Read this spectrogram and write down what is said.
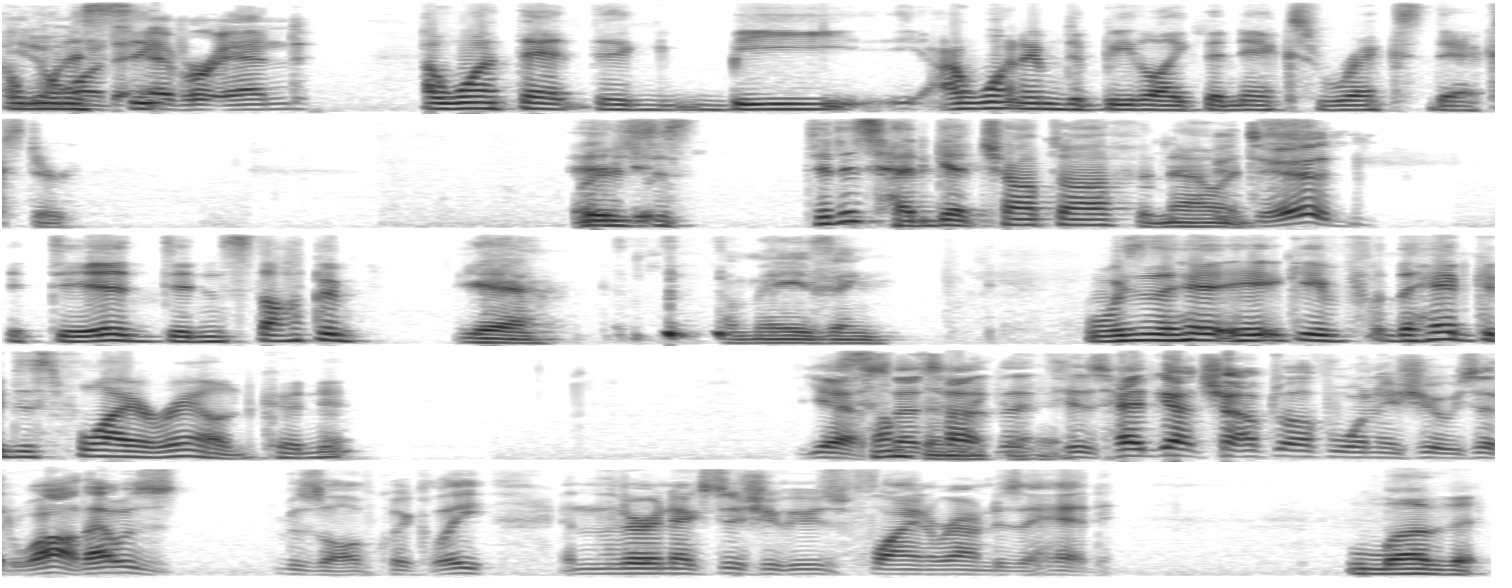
I you don't want want to see. ever end? I want that to be. I want him to be like the next Rex Dexter. Where it's just Did his head get chopped off? And now It did. it did didn't stop him. Yeah, amazing. Was the head? If the head could just fly around, couldn't it? Yes, that's Something how like that. his head got chopped off one issue. He said, "Wow, that was resolved quickly." And the very next issue, he was flying around as a head. Love it.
